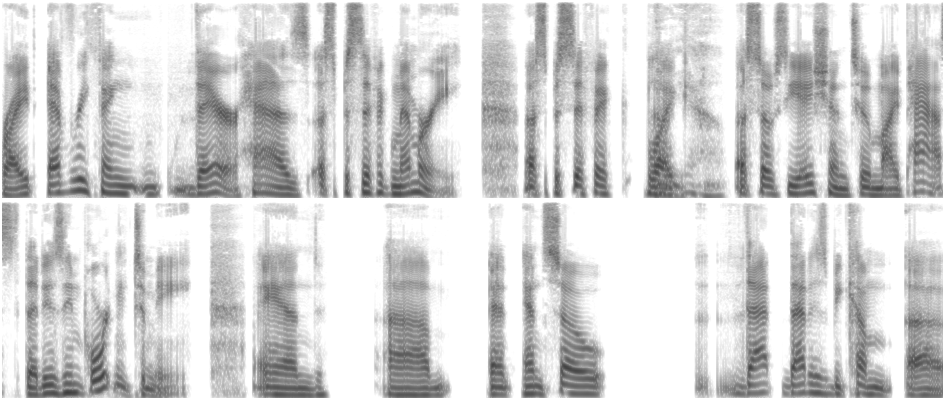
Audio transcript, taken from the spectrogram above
right? Everything there has a specific memory, a specific Oh, like yeah. association to my past that is important to me and um and and so that that has become uh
